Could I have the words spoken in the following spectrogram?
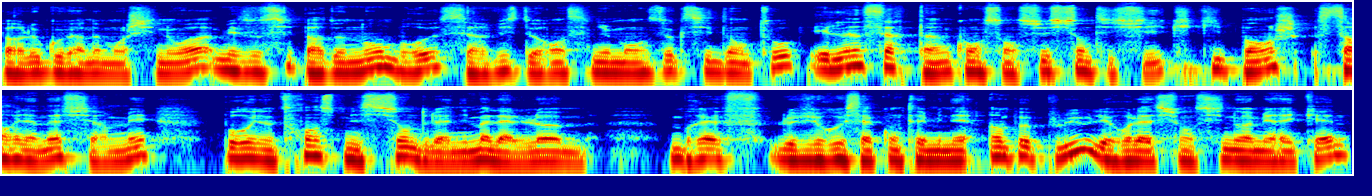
par le gouvernement chinois, mais aussi par de nombreux services de renseignements occidentaux et l'incertain consensus scientifique qui penche, sans rien affirmer, pour une transmission de l'animal à l'homme. Bref, le virus a contaminé un peu plus les relations sino-américaines,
